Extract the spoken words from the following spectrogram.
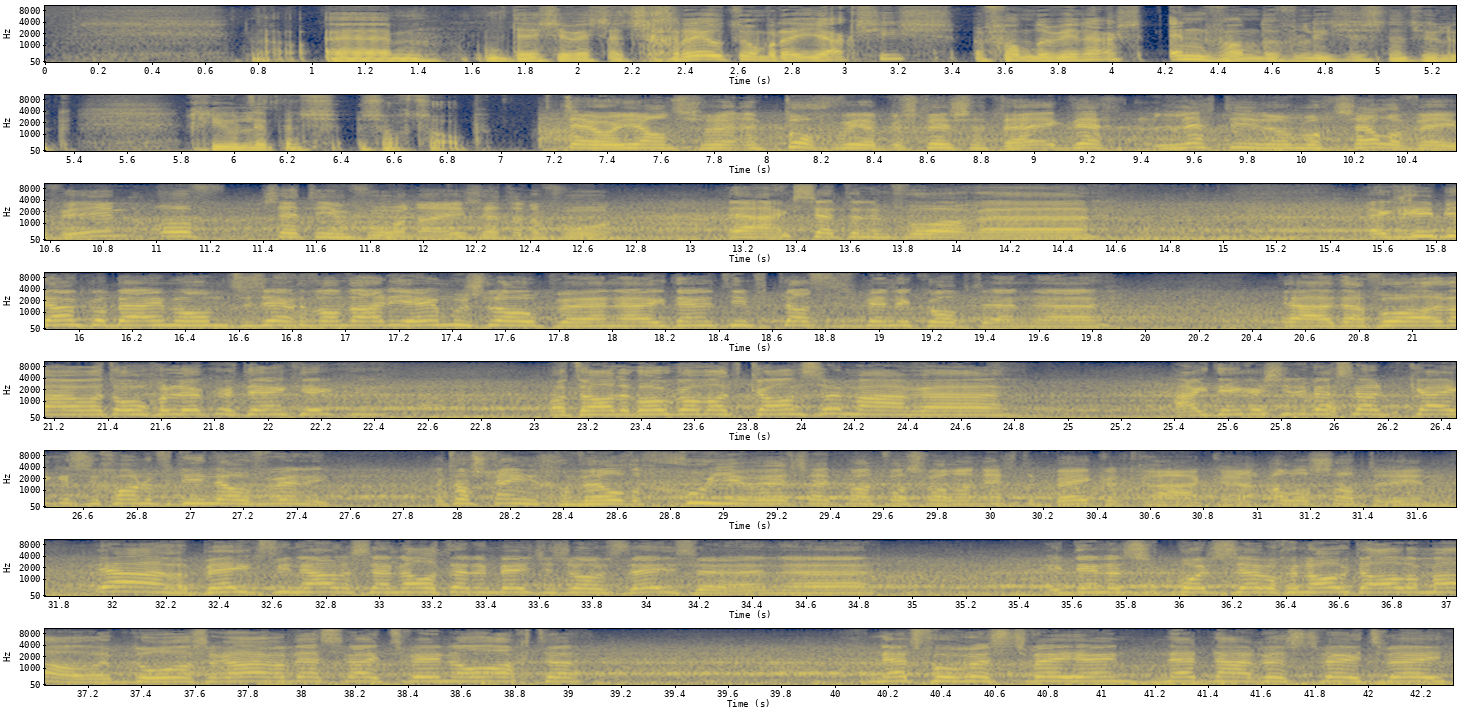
Nou, um, deze wedstrijd schreeuwt om reacties van de winnaars en van de verliezers natuurlijk. Gio Lippens zocht ze op. Theo Jansen en toch weer beslissend. Hè? Ik dacht, legt hij hem nog zelf even in of zet hij hem voor? Nee, je zette hem voor. Ja, ik zette hem voor. Uh, ik riep Janko bij me om te zeggen van waar hij heen moest lopen. En uh, ik denk dat hij fantastisch binnenkomt. En uh, ja, daarvoor waren we wat ongelukkig, denk ik. Want toen hadden we ook al wat kansen. Maar uh, ik denk als je de wedstrijd bekijkt is het gewoon een verdiende overwinning. Het was geen geweldig goede wedstrijd, maar het was wel een echte bekerkraker. Alles zat erin. Ja, maar bekerfinales zijn altijd een beetje zoals deze. En, uh, ik denk dat de supporters hebben genoten allemaal. Ik bedoel, dat is een rare wedstrijd, 2-0 achter. Net voor rust 2-1, net na rust 2-2.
